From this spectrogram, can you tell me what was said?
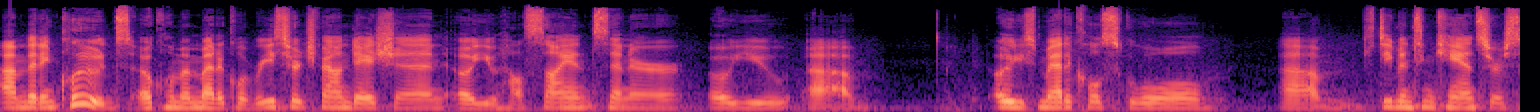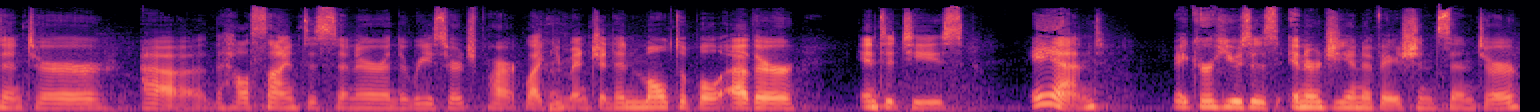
um, that includes Oklahoma Medical Research Foundation, OU Health Science Center, OU uh, OU's Medical School, um, Stephenson Cancer Center, uh, the Health Sciences Center, and the Research Park, like okay. you mentioned, and multiple other entities and Baker Hughes's Energy Innovation Center.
